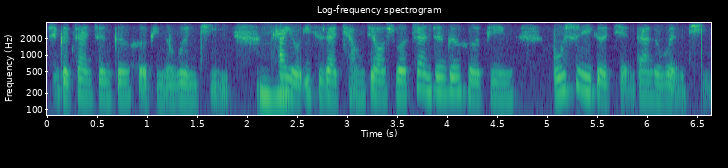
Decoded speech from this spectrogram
这个战争跟和平的问题。嗯、他有一直在强调说，战争跟和平不是一个简单的问题。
